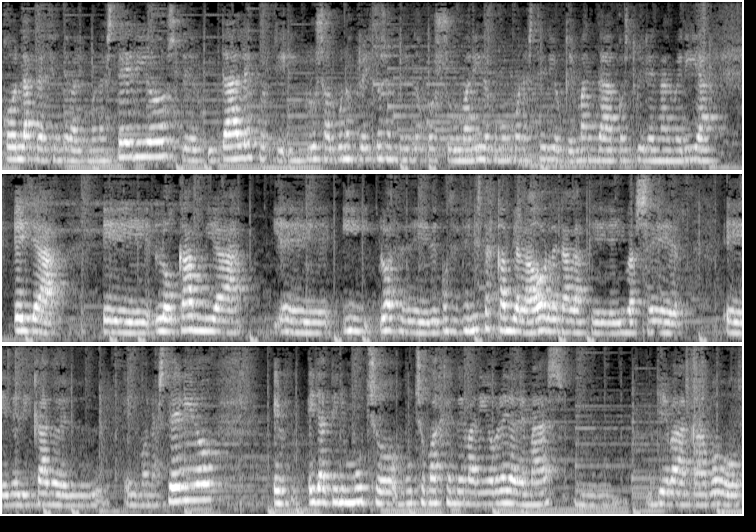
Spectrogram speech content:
con la creación de varios monasterios, de hospitales, porque incluso algunos proyectos emprendidos por su marido como un monasterio que manda a construir en Almería, ella eh, lo cambia eh, y lo hace de, de, concepcionistas, cambia la orden a la que iba a ser dedicado el, el monasterio. ella tiene mucho, mucho margen de maniobra y además mm, lleva a cabo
